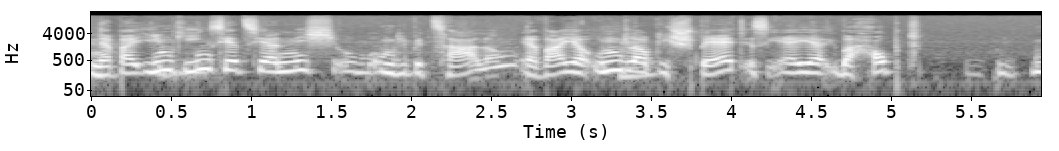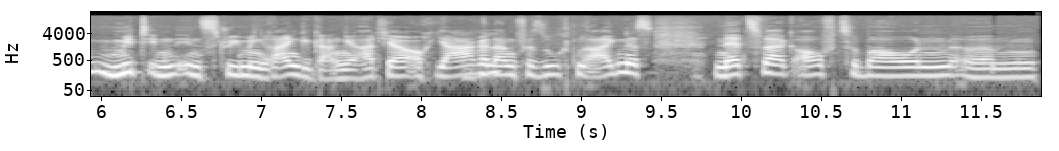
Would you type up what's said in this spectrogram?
Na, bei ihm ging es jetzt ja nicht um, um die Bezahlung. Er war ja unglaublich mhm. spät, ist er ja überhaupt mit in, in Streaming reingegangen. Er hat ja auch jahrelang mhm. versucht, ein eigenes Netzwerk aufzubauen. Ähm,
